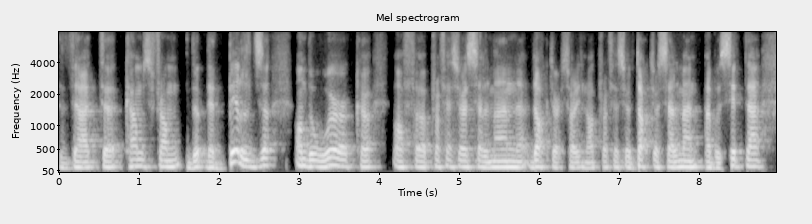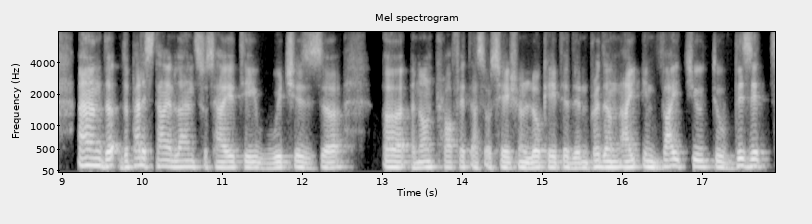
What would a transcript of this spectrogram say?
that uh, comes from the, that builds on the work uh, of uh, Professor Salman, Doctor sorry not Professor Dr. Salman Abu Sitta, and the Palestine Land Society, which is. Uh, uh, a nonprofit association located in Britain. I invite you to visit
